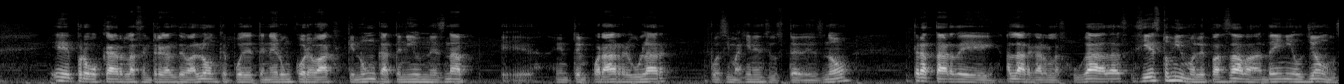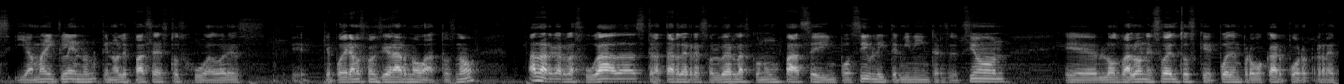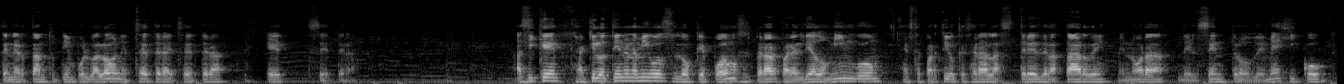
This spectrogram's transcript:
eh, provocar las entregas de balón que puede tener un coreback que nunca ha tenido un snap eh, en temporada regular. Pues imagínense ustedes, ¿no? Tratar de alargar las jugadas. Si esto mismo le pasaba a Daniel Jones y a Mike Lennon, que no le pase a estos jugadores eh, que podríamos considerar novatos, ¿no? Alargar las jugadas, tratar de resolverlas con un pase imposible y termine intercepción eh, los balones sueltos que pueden provocar por retener tanto tiempo el balón, etcétera, etcétera, etcétera. Así que aquí lo tienen amigos, lo que podemos esperar para el día domingo, este partido que será a las 3 de la tarde en hora del centro de México,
